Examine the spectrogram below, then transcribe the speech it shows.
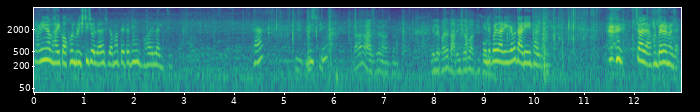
জানি না ভাই কখন বৃষ্টি চলে আসবে আমার তো এটা নিয়ে ভয় লাগছে। হ্যাঁ? বৃষ্টি? না না আসবে না আসবে না। এলে পারে দাঁড়িয়ে যাব আর কি এলে পরে দাঁড়িয়ে যাব দাঁড়িয়েই থাকব। চল এখন বেরোনো যাক।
